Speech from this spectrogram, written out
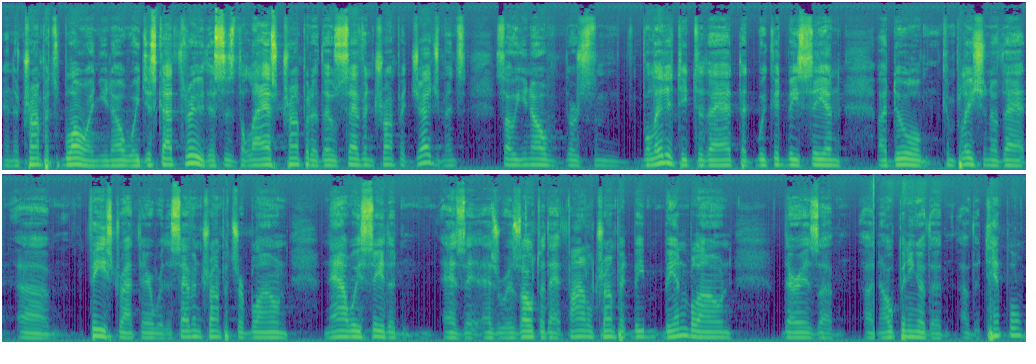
And the trumpets blowing, you know, we just got through. This is the last trumpet of those seven trumpet judgments. So, you know, there's some validity to that, that we could be seeing a dual completion of that uh, feast right there where the seven trumpets are blown. Now we see that as a, as a result of that final trumpet be, being blown, there is a, an opening of the of the temple,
